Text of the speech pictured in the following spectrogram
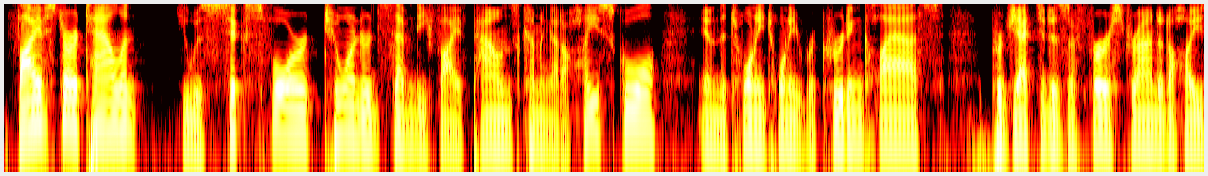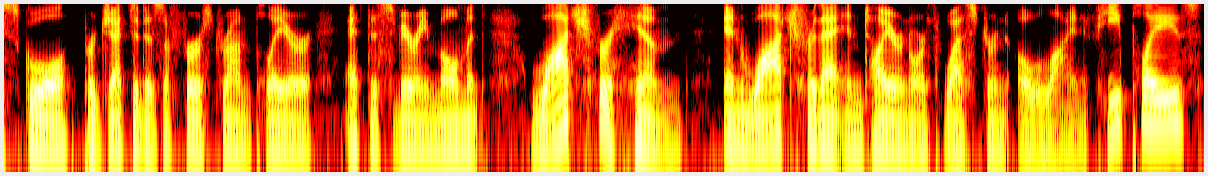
Five star talent. He was 6'4, 275 pounds coming out of high school in the 2020 recruiting class. Projected as a first round at a high school, projected as a first round player at this very moment. Watch for him and watch for that entire Northwestern O line. If he plays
